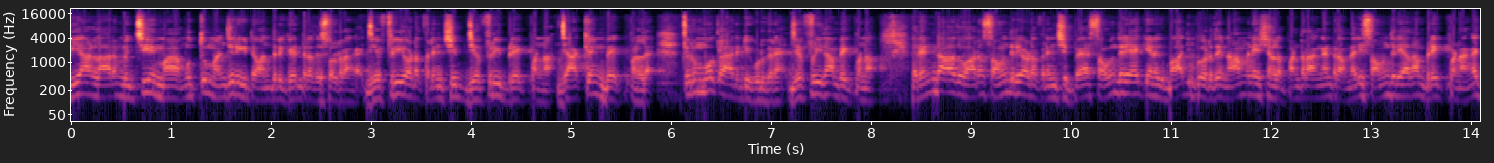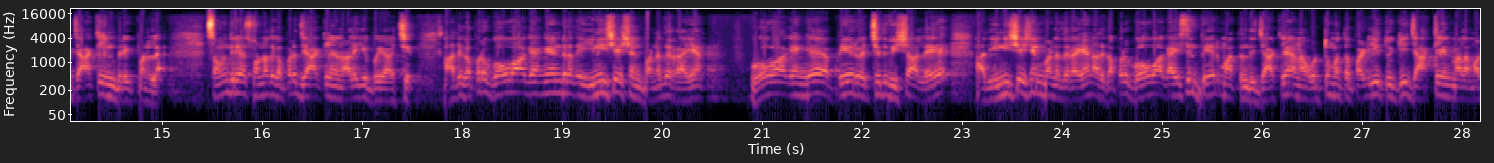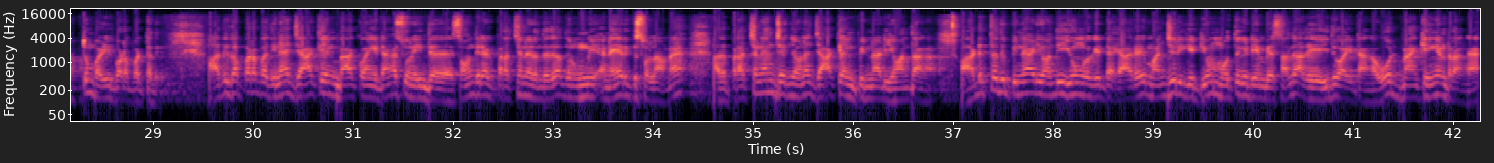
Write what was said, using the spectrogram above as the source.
ரியானில் ஆரம்பிச்சு ம முத்து மஞ்சரி கிட்ட வந்திருக்குன்றதை சொல்றாங்க. ஜெஃப்ரியோட ஃப்ரெண்ட்ஷிப் ஜெஃப்ரி பிரேக் பண்ணான் ஜாக்லின் பிரேக் பண்ணல. திரும்ப கிளாரிட்டி கொடுக்குறேன். ஜெஃப்ரி தான் பிரேக் பண்ணான் ரெண்டாவது வாரம் சௌந்தர்யாவோட ஃப்ரெண்ட்ஷிப்பை சௌந்தர்யாக்கு எனக்கு பாதிப்பு வருது நாமினேஷன்ல பண்றாங்கன்ற மாதிரி சௌந்தர்யா தான் பிரேக் பண்ணாங்க. ஜாக்லின் பிரேக் பண்ணல. சௌந்தர்யா சொன்னதுக்கப்புறம் ஜாக்லின் வேலைக்கு போயாச்சு. அதுக்கப்புறம் கோவா கேங்கன்றதை இனிஷியேஷன் பண்ணது ரயன் கோவா கேங்க பேர் வச்சது விஷால். அது இனிஷியேஷன் பண்ணது ரயன் அதுக்கப்புறம் கோவா கைஸ்ன்னு பேர் மாத்தது ஜாக்லின். ஆனால் ஒட்டுமொத்த பழியை தூக்கி ஜாக்லின் மேலே மட்டும் பழி போடப்பட்டது. அதுக்கப்புறம் பார்த்தீங்கன்னா ஜாக்லின் பேக் வாங்கிட்டாங்க. ஸோ இந்த சௌந்தர்யாவுக்கு பிரச்சனை இருந்தது. அது உண்மை நேருக்கு சொல்லாமல் அது பிரச்சனைன்னு செஞ்சவொடனே ஜாக்லின் பின்னாடி வந்தாங்க. அடுத்தது பின்னாடி வந்து இவங்க கிட்ட யாரு? மஞ்சுரி கிட்டயும் முத்துக்கிட்டையும் பேசாந்து அது இதுவாயிட்டாங்க. ஓட் பேங்கிங்ன்றாங்க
